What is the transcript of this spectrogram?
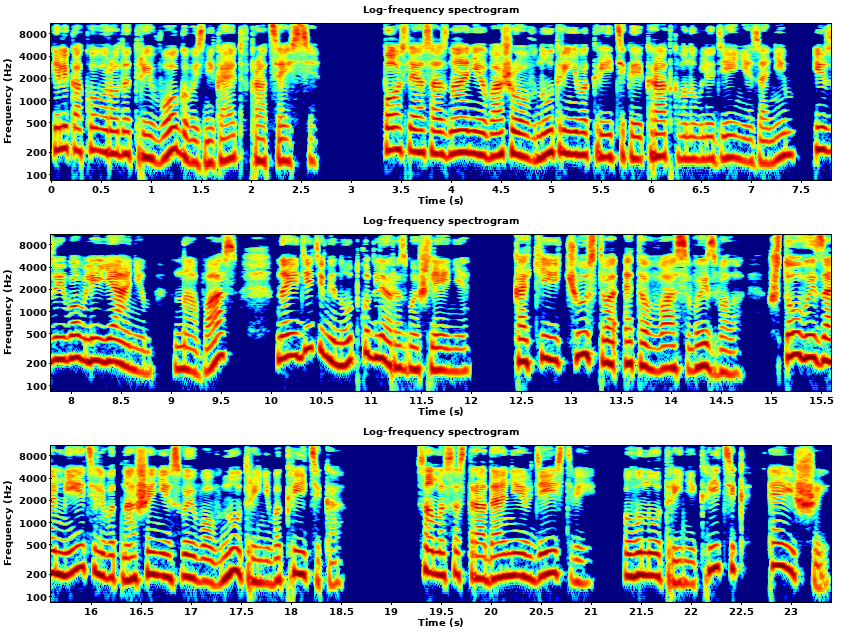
или какого рода тревога возникает в процессе. После осознания вашего внутреннего критика и краткого наблюдения за ним и за его влиянием на вас, найдите минутку для размышления. Какие чувства это в вас вызвало? Что вы заметили в отношении своего внутреннего критика? Самосострадание в действии. Внутренний критик Эйши.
